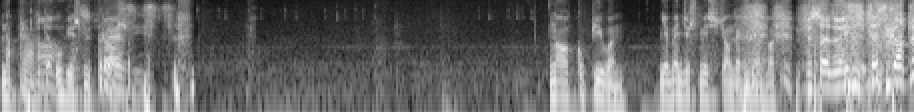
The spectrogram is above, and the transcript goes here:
Naprawdę, O, uwierz mi, proszę. Resist. No, kupiłem. Nie będziesz mnie ściągać na dwa... Wyszedłeś z te skody?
